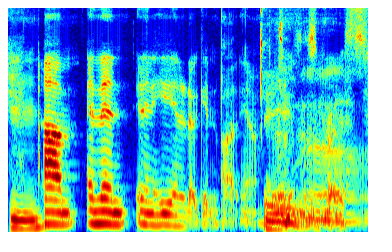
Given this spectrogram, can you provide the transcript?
Mm-hmm. Um, and then and then he ended up getting positive. You know, Jesus Christ.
